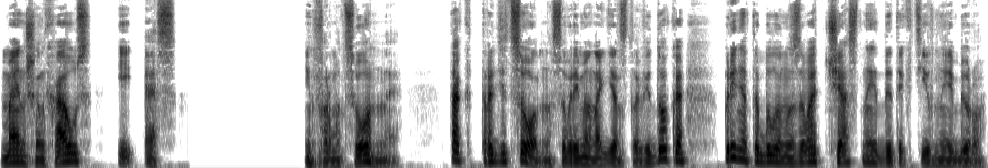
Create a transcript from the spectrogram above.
Мэншн-хаус, E.C. Информационное, так традиционно со времен агентства Видока принято было называть частные детективные бюро.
